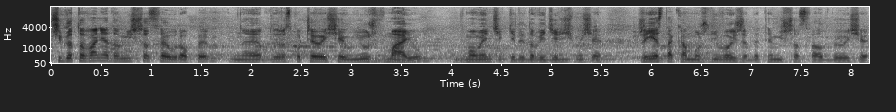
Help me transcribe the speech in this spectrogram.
Przygotowania do Mistrzostw Europy e, rozpoczęły się już w maju, w momencie kiedy dowiedzieliśmy się, że jest taka możliwość, żeby te mistrzostwa odbyły się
